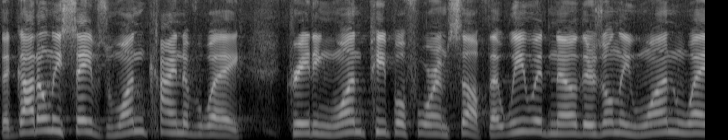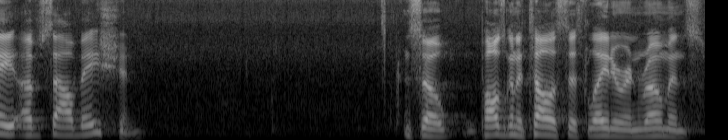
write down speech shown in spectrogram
that God only saves one kind of way, creating one people for himself, that we would know there's only one way of salvation. And so, Paul's going to tell us this later in Romans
